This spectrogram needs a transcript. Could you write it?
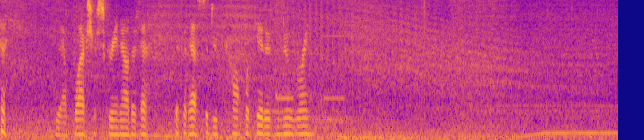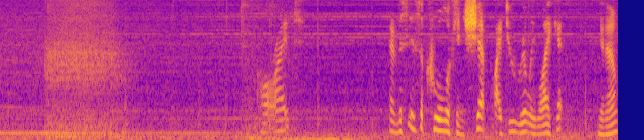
yeah, blacks your screen out if, if it has to do complicated maneuvering. Alright. And this is a cool looking ship. I do really like it, you know?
